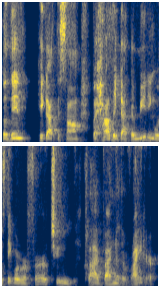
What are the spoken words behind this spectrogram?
So then he got the song. But how they got the meeting was they were referred to Clive by another writer.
